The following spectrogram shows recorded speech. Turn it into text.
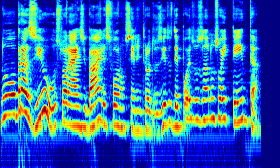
No Brasil, os florais de bailes foram sendo introduzidos depois dos anos 80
